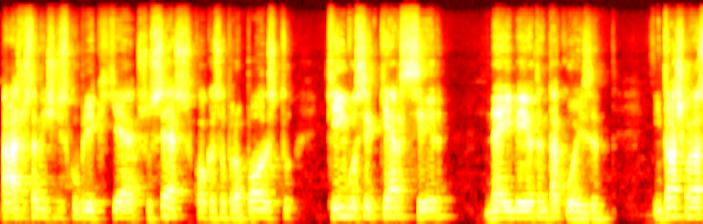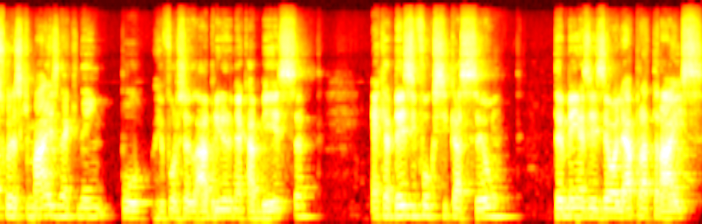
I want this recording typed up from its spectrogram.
para justamente descobrir o que é sucesso, qual que é o seu propósito, quem você quer ser, né, em meio a tanta coisa. Então acho que uma das coisas que mais, né, que nem, pô, reforçando, abriram minha cabeça, é que a desinfoxicação também às vezes é olhar para trás,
